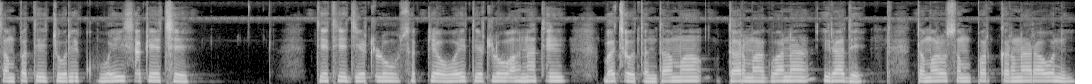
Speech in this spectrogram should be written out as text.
સંપત્તિ ચોરી હોઈ શકે છે. તેથી જેટલું શક્ય હોય તેટલું આનાથી બચો. ધંધામાં ઉધાર માગવાના ઈરાદે તમારો સંપર્ક કરનારાઓની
